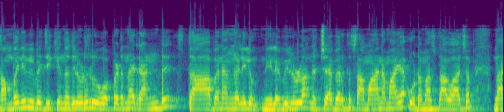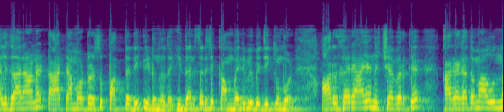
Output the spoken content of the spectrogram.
കമ്പനി വിഭജിക്കുന്നതിലൂടെ രൂപപ്പെടുന്ന രണ്ട് സ്ഥാപനങ്ങളിലും നിലവിലുള്ള നിക്ഷേപകർക്ക് സമാനമായ ഉടമസ്ഥാവകാശം നൽകാനാണ് ടാറ്റ മോട്ടോഴ്സ് പദ്ധതി ഇടുന്നത്. ഇതനുസരിച്ച് കമ്പനി വിഭജിക്കുമ്പോൾ അർഹരായ നിക്ഷേപകർക്ക് കരഗതമാകുന്ന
